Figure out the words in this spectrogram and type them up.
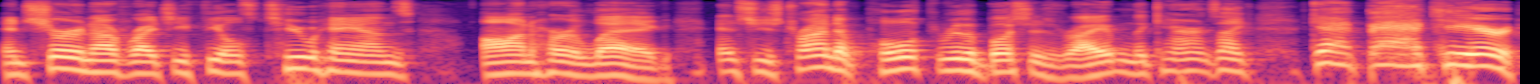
And sure enough, right, she feels two hands on her leg and she's trying to pull through the bushes, right? And the Karen's like, get back here.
